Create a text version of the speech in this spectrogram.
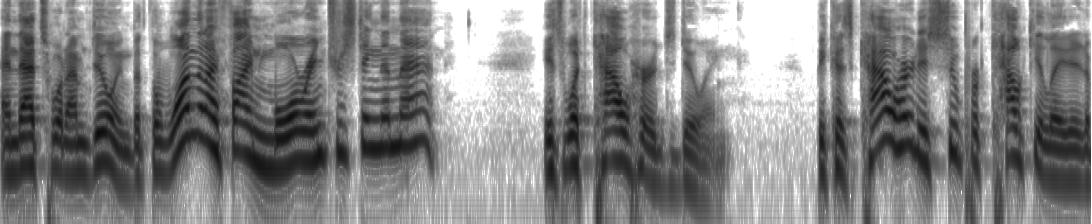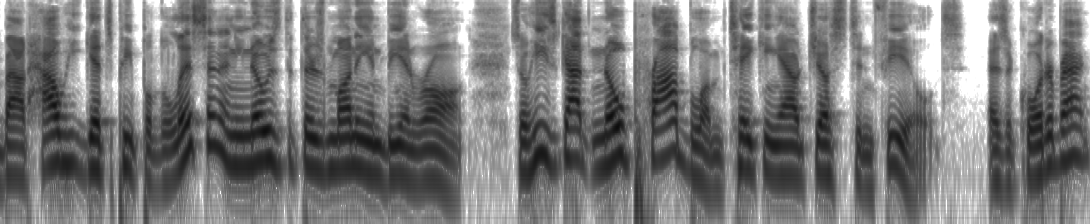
and that's what I'm doing. But the one that I find more interesting than that is what Cowherd's doing. Because Cowherd is super calculated about how he gets people to listen and he knows that there's money in being wrong. So he's got no problem taking out Justin Fields as a quarterback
